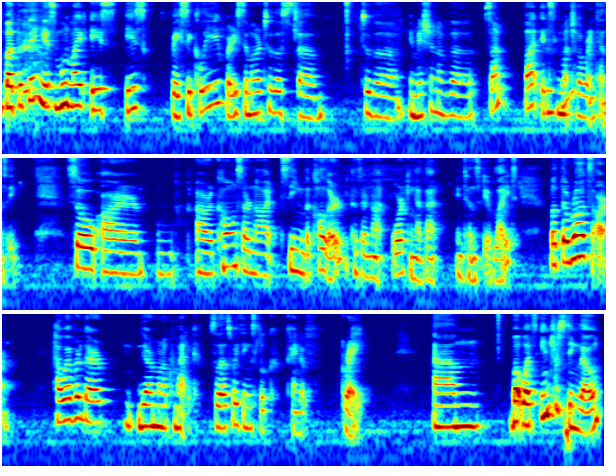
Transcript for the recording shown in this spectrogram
But the thing is, moonlight is is basically very similar to the um, to the emission of the sun, but it's much lower intensity. So our our cones are not seeing the color because they're not working at that intensity of light, but the rods are. However, they're they are monochromatic, so that's why things look kind of gray. Um, but what's interesting though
